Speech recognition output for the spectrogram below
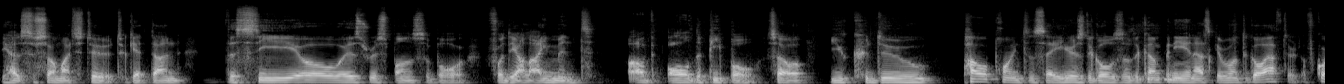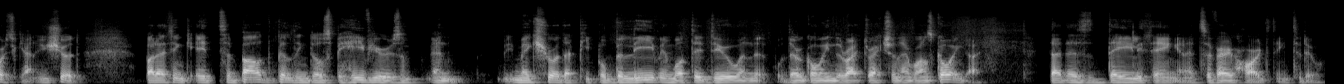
You have so much to, to get done the CEO is responsible for the alignment of all the people. So you could do PowerPoint and say, here's the goals of the company and ask everyone to go after it. Of course you can, you should. But I think it's about building those behaviors and, and make sure that people believe in what they do and that they're going the right direction, everyone's going that. That is a daily thing and it's a very hard thing to do.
